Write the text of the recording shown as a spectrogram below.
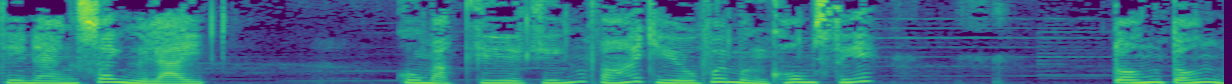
thì nàng xoay người lại, Khuôn mặt kia khiến Phó chiều vui mừng khôn xiết. Tuấn Tuấn,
